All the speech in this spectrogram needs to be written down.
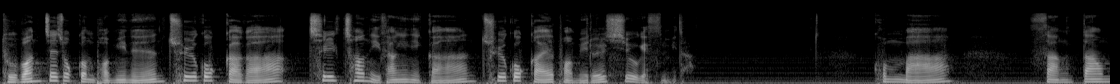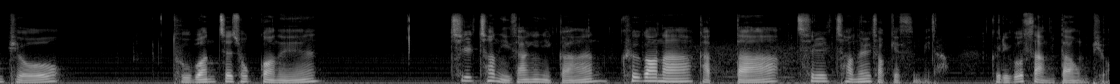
두 번째 조건 범위는 출고가가 7천 이상이니까 출고가의 범위를 씌우겠습니다. 콤마 쌍따옴표 두 번째 조건은 7천 이상이니까 크거나 같다 7천을 적겠습니다. 그리고 쌍따옴표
